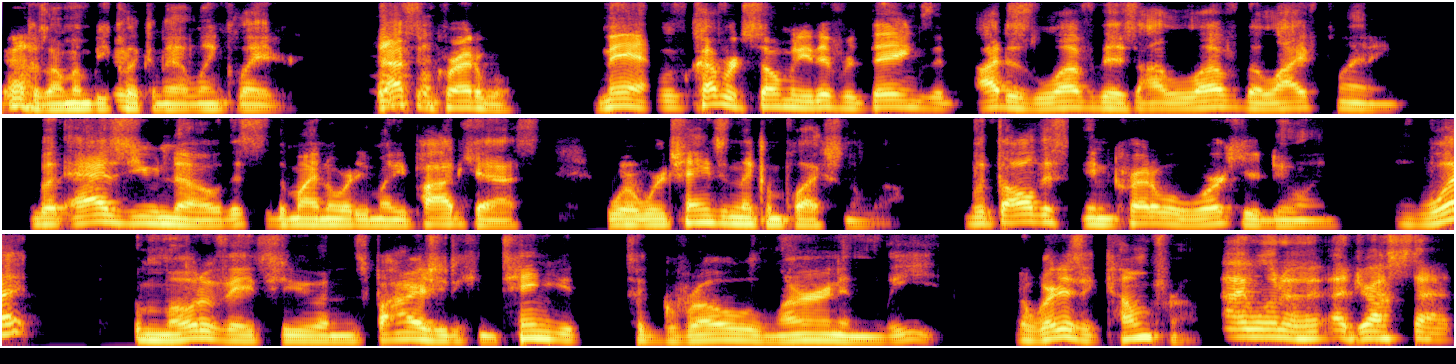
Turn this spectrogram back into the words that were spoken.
Because I'm going to be clicking that link later. That's incredible, man. We've covered so many different things, and I just love this. I love the life planning. But as you know, this is the Minority Money podcast where we're changing the complexion of wealth. With all this incredible work you're doing, what motivates you and inspires you to continue to grow, learn, and lead? Where does it come from? I want to address that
